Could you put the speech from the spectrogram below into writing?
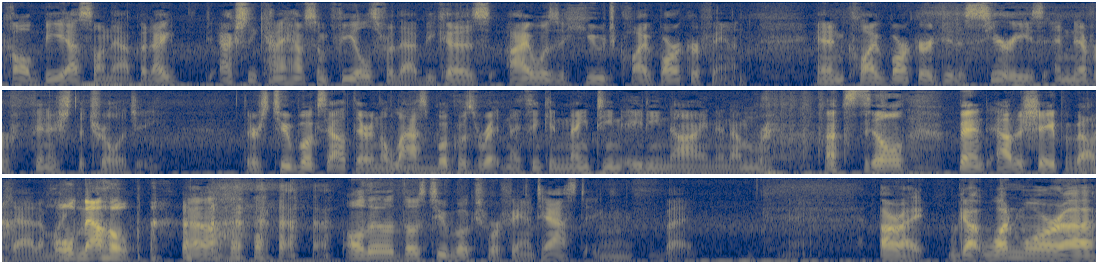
call BS on that, but I actually kind of have some feels for that because I was a huge Clive Barker fan, and Clive Barker did a series and never finished the trilogy. There's two books out there, and the last book was written I think in 1989, and I'm I'm still bent out of shape about that. I'm like, Holding out hope. oh. Although those two books were fantastic, but All right, we got one more uh,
